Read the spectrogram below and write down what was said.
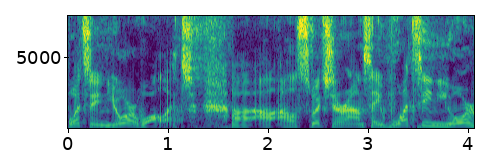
What's in your wallet? Uh, I'll, I'll, switch it around and say, What's in your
